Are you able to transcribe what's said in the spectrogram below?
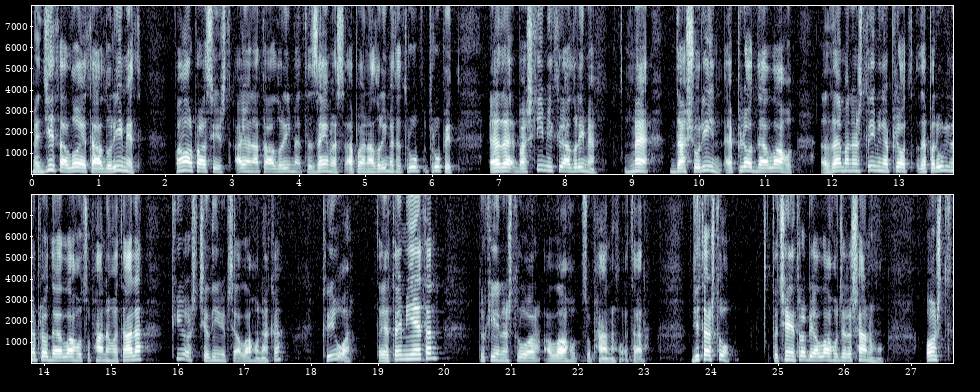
me gjitha llojet e adhurimit, pa marrë parasysh a janë ato adhurime të zemrës apo janë adhurime të trupit, edhe bashkimi i këtyre adhurime, me dashurinë e plotë ndaj Allahut dhe me nënshtrimin e plotë dhe përuljen e plotë ndaj Allahut subhanahu wa taala, ky është qëllimi pse Allahu na ka krijuar, ta jetojmë jetën duke i nënshtruar Allahut subhanahu wa taala. Gjithashtu, të qenit rob i Allahut xheleshanuhu është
